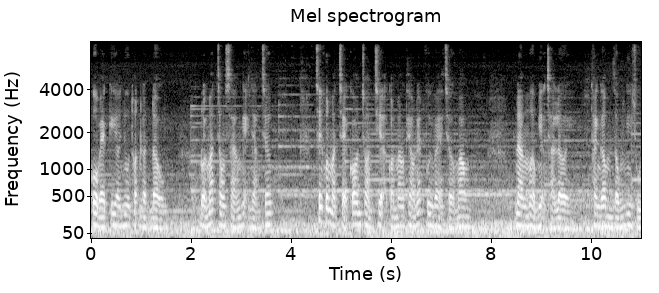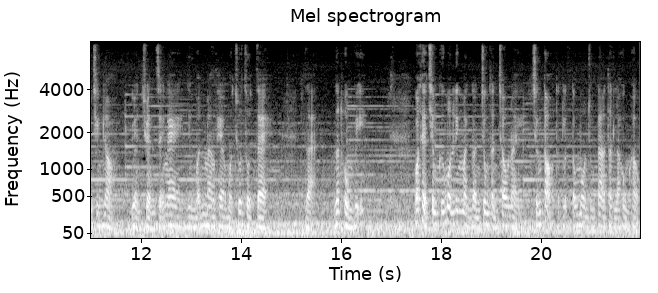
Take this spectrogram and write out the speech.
Cô bé kia nhu thuận gật đầu, đôi mắt trong sáng nhẹ nhàng chớp. Trên khuôn mặt trẻ con tròn trịa còn mang theo nét vui vẻ chờ mong. Nàng mở miệng trả lời, thanh âm giống như chú chim nhỏ, uyển chuyển dễ nghe nhưng vẫn mang theo một chút rụt rè. Dạ, rất hùng vĩ, có thể chiếm cứ một linh mạch gần Trung Thần Châu này chứng tỏ thực lực tông môn chúng ta thật là hùng hậu.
